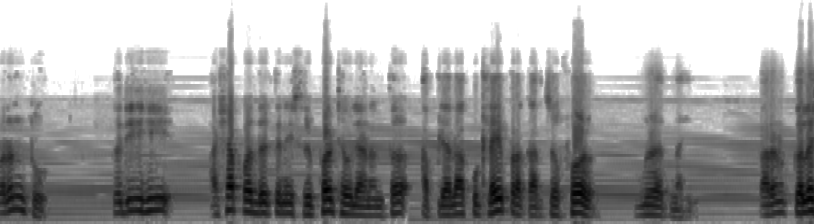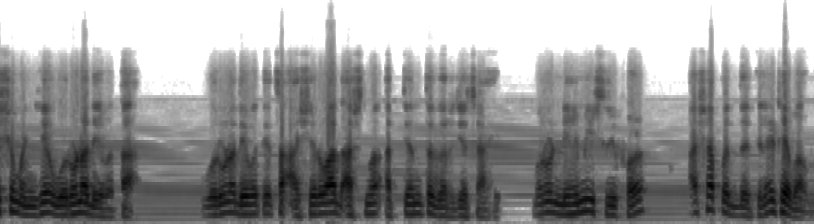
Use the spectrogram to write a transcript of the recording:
परंतु कधीही अशा पद्धतीने श्रीफळ ठेवल्यानंतर आपल्याला कुठल्याही प्रकारचं फळ मिळत नाही. कारण कलश म्हणजे वरुण देवता. वरुण देवतेचा आशीर्वाद असणं अत्यंत गरजेचं आहे. म्हणून नेहमी श्रीफळ अशा पद्धतीने ठेवावं.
